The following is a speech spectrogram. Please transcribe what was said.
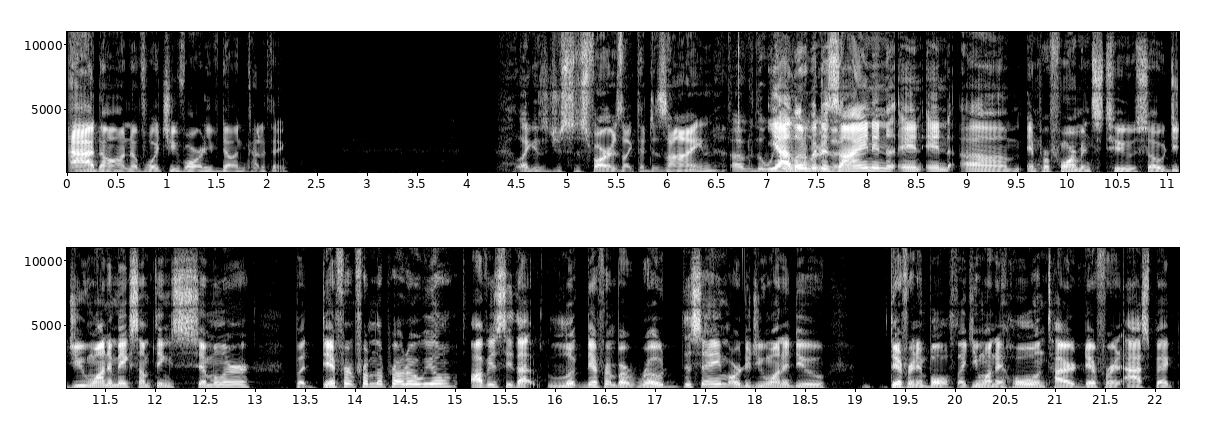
add-on of what you've already done, kind of thing? like is just as far as like the design of the wheel. Yeah, a little bit or the- design and and and um and performance too. So did you want to make something similar but different from the proto wheel? Obviously that looked different but rode the same, or did you want to do different in both? Like you want a whole entire different aspect,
